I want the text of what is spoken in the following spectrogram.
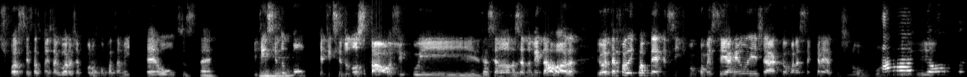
tipo, as sensações agora já foram completamente é, outras, né? E tem sido Uhum. bom, porque tem sido nostálgico e tá sendo, tá sendo bem da hora. Eu até falei com a Beca, assim, tipo, eu comecei a reler já a Câmara Secreta de novo, porque... Ah, nossa,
